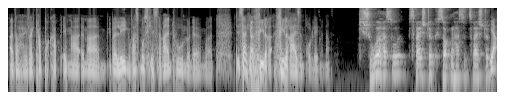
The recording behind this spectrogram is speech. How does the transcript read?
Einfach, weil ich keinen Bock habe, immer, immer überlegen, was muss ich jetzt da rein tun oder irgendwas. Ich sag ja, Also- viele, viele Reisenprobleme. Ne? die Schuhe hast du zwei Stück, Socken hast du zwei Stück. Ja,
